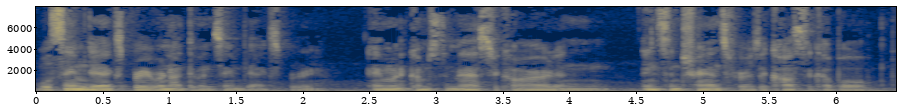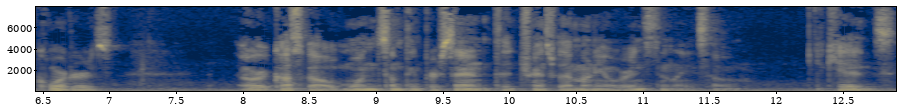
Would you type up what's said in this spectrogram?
Well, same day expiry, we're not doing same day expiry. And when it comes to MasterCard and instant transfers, it costs a couple quarters, or it costs about one something percent to transfer that money over instantly. So, you kids,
